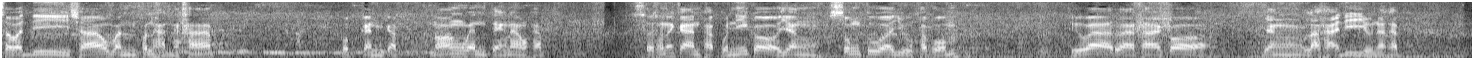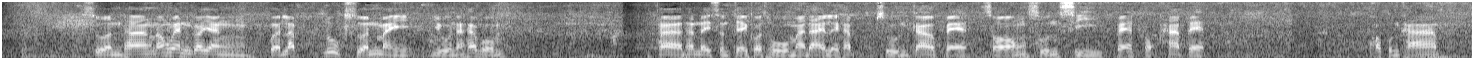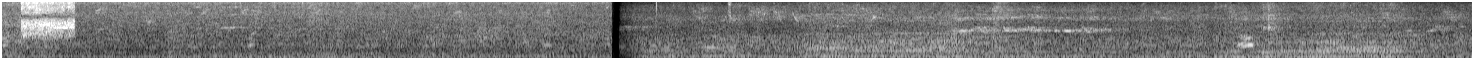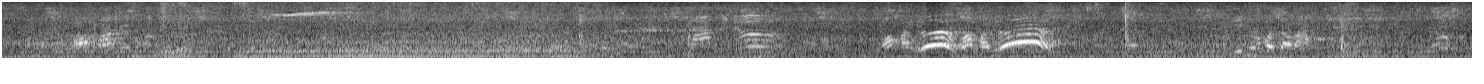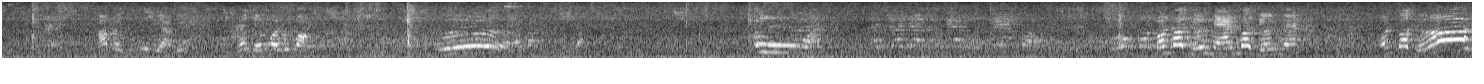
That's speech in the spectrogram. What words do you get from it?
สวัสดีเช้าวันพฤหัสนะครับ พบกันกับน้องแว่นแตงเน่าครับ สถานการณ์ผักวันนี้ก็ยังทรงตัวอยู่ครับผม ถือว่าราคาก็ยังราคาดีอยู่นะครับ ส่วนทางน้องแว่นก็ยังเปิดรับลูกสวนใหม่อยู่นะครับผม ถ้าท่านใดสนใจก็โทรมาได้เลยครับ 0982048658 ขอบคุณครับ ขอขอเด้อขอขอเด้อดีเมื่อพอจะว่าเอาไปทุกอย่างนี้แล้วเจอมาลูกบอกเอออู้มันก็ถึงแมนว่าถึงแมนมันก็ถึงเออ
